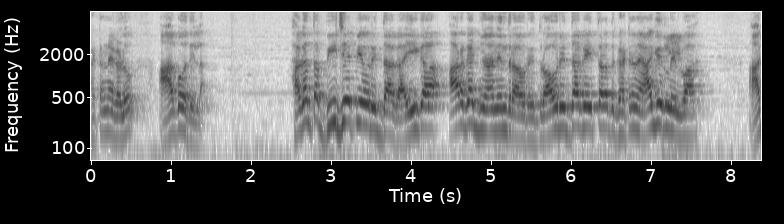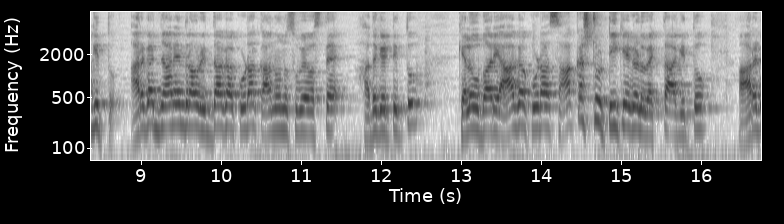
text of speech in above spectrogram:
ಘಟನೆಗಳು ಆಗೋದಿಲ್ಲ. ಹಾಗಂತ ಬಿ ಜೆ ಪಿಯವರಿದ್ದಾಗ ಈಗ ಆರ್ಗ ಜ್ಞಾನೇಂದ್ರ ಅವರಿದ್ದರು ಅವರಿದ್ದಾಗ ಈ ಥರದ ಘಟನೆ ಆಗಿರಲಿಲ್ವಾ? ಆಗಿತ್ತು. ಆರ್ಗ ಜ್ಞಾನೇಂದ್ರ ಅವರಿದ್ದಾಗ ಕೂಡ ಕಾನೂನು ಸುವ್ಯವಸ್ಥೆ ಹದಗೆಟ್ಟಿತ್ತು. ಕೆಲವು ಬಾರಿ ಆಗ ಕೂಡ ಸಾಕಷ್ಟು ಟೀಕೆಗಳು ವ್ಯಕ್ತ ಆಗಿತ್ತು. ಆರ್ಗ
